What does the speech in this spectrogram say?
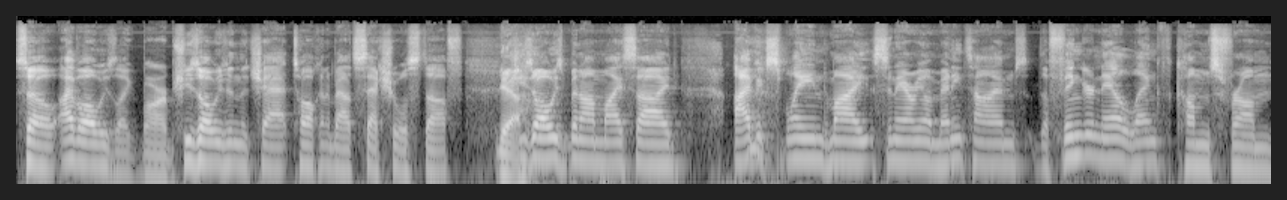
So I've always liked Barb. She's always in the chat talking about sexual stuff. Yeah. She's always been on my side. I've explained my scenario many times. The fingernail length comes from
